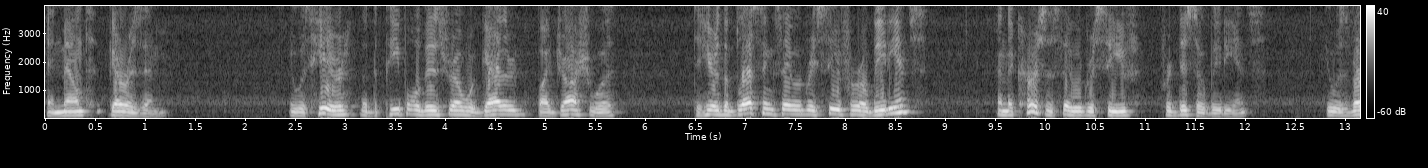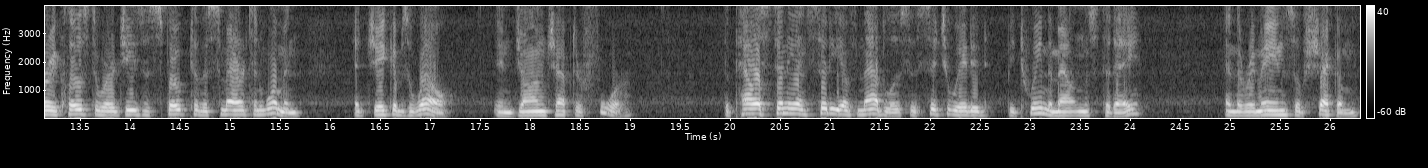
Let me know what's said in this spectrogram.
and Mount Gerizim. It was here that the people of Israel were gathered by Joshua to hear the blessings they would receive for obedience and the curses they would receive for disobedience. It was very close to where Jesus spoke to the Samaritan woman at Jacob's well in John chapter 4. The Palestinian city of Nablus is situated between the mountains today, and the remains of Shechem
